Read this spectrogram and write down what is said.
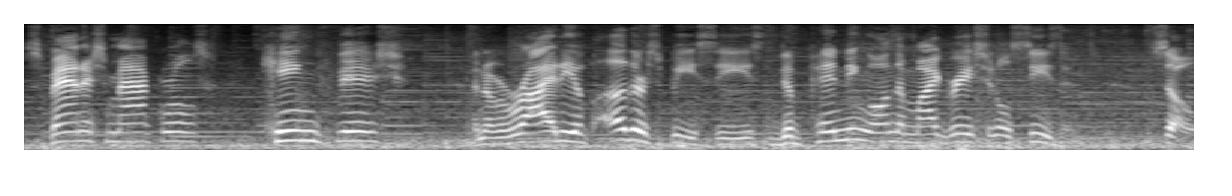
Spanish mackerels, kingfish, and a variety of other species depending on the migrational seasons. So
